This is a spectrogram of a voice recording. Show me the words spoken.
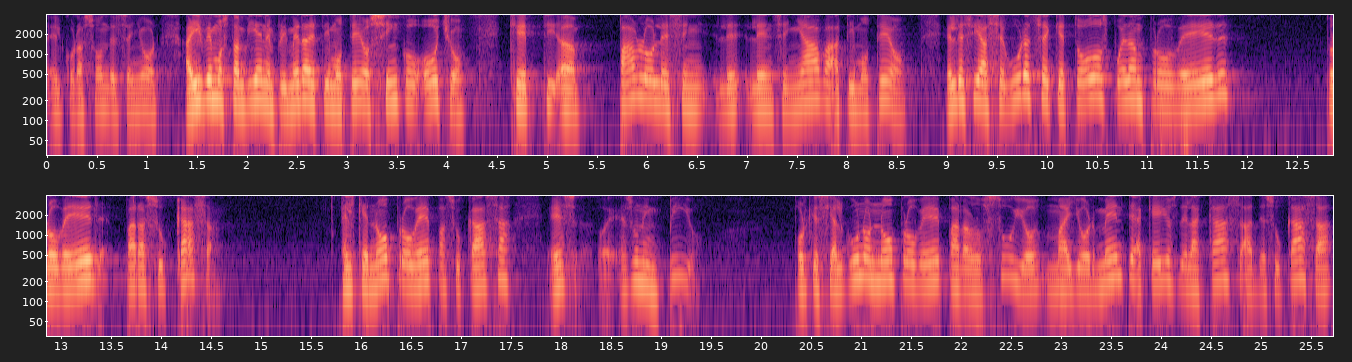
el corazón del Señor. Ahí vemos también en 1 de Timoteo 5, 8, que ah, Pablo le enseñaba a Timoteo, él decía, asegúrese que todos puedan proveer, proveer para su casa. El que no provee para su casa es, es un impío. Porque si alguno no provee para los suyos, mayormente aquellos de la casa, de su casa,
